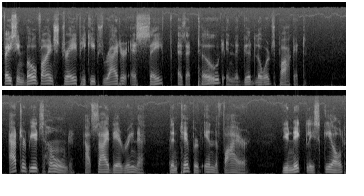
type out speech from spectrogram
facing bovine strafe, he keeps rider as safe as a toad in the good Lord's pocket. Attributes honed outside the arena, then tempered in the fire uniquely skilled,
